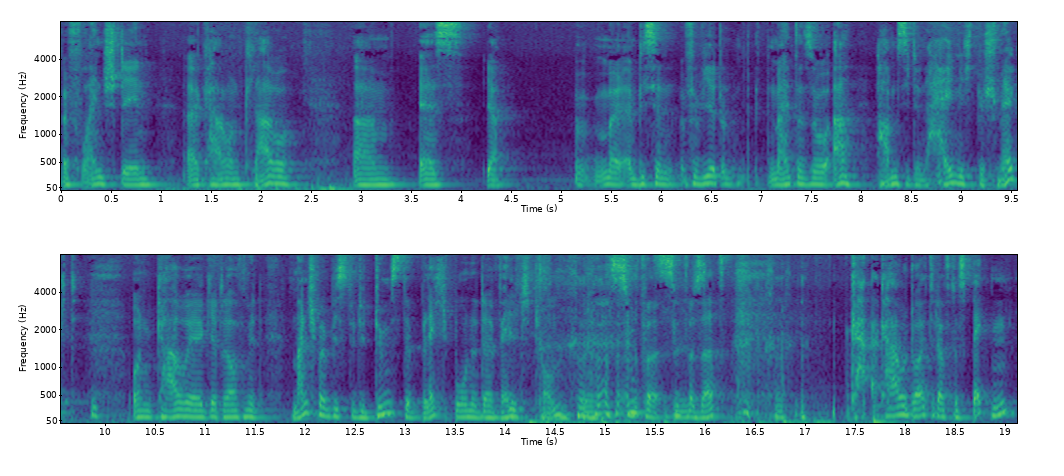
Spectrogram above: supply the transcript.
weil vor ihm stehen äh, Caro und Claro. Ähm, er ist, ja, mal ein bisschen verwirrt und meint dann so, ah, haben Sie den Hai nicht geschmeckt? Und Caro reagiert drauf mit, manchmal bist du die dümmste Blechbohne der Welt, Tom. Super, super Satz. Caro deutet auf das Becken.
